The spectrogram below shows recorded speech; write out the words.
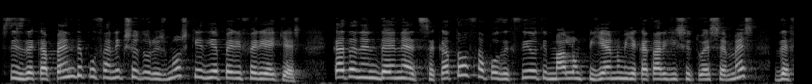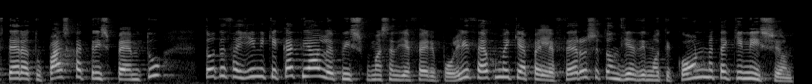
στις 15 που θα ανοίξει ο τουρισμός και οι διαπεριφερειακές. Κατά 99% θα αποδειχθεί ότι μάλλον πηγαίνουμε για κατάργηση του SMS Δευτέρα του Πάσχα, 3 Πέμπτου τότε θα γίνει και κάτι άλλο επίσης που μας ενδιαφέρει πολύ. Θα έχουμε και απελευθέρωση των διαδημοτικών μετακινήσεων.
